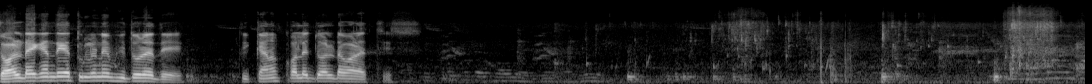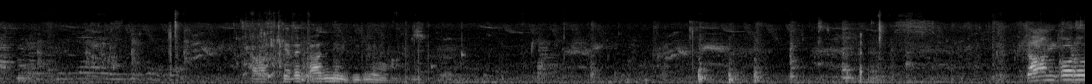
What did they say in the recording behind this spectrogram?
জলটা এখান থেকে তুলে নে ভিতরে দে। তুই কেন কলের জলটা বাড়াচ্ছিস? আমার খেতে কাজ নেই ভিডিও চান করো।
